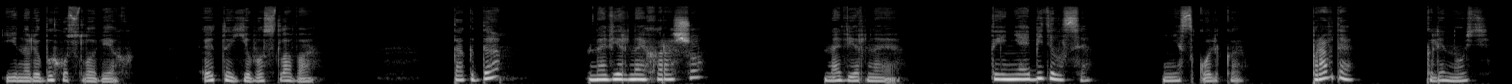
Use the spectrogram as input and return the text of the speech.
и на любых условиях. Это его слова. Тогда, наверное, хорошо? Наверное. Ты не обиделся? Нисколько. Правда? Клянусь.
